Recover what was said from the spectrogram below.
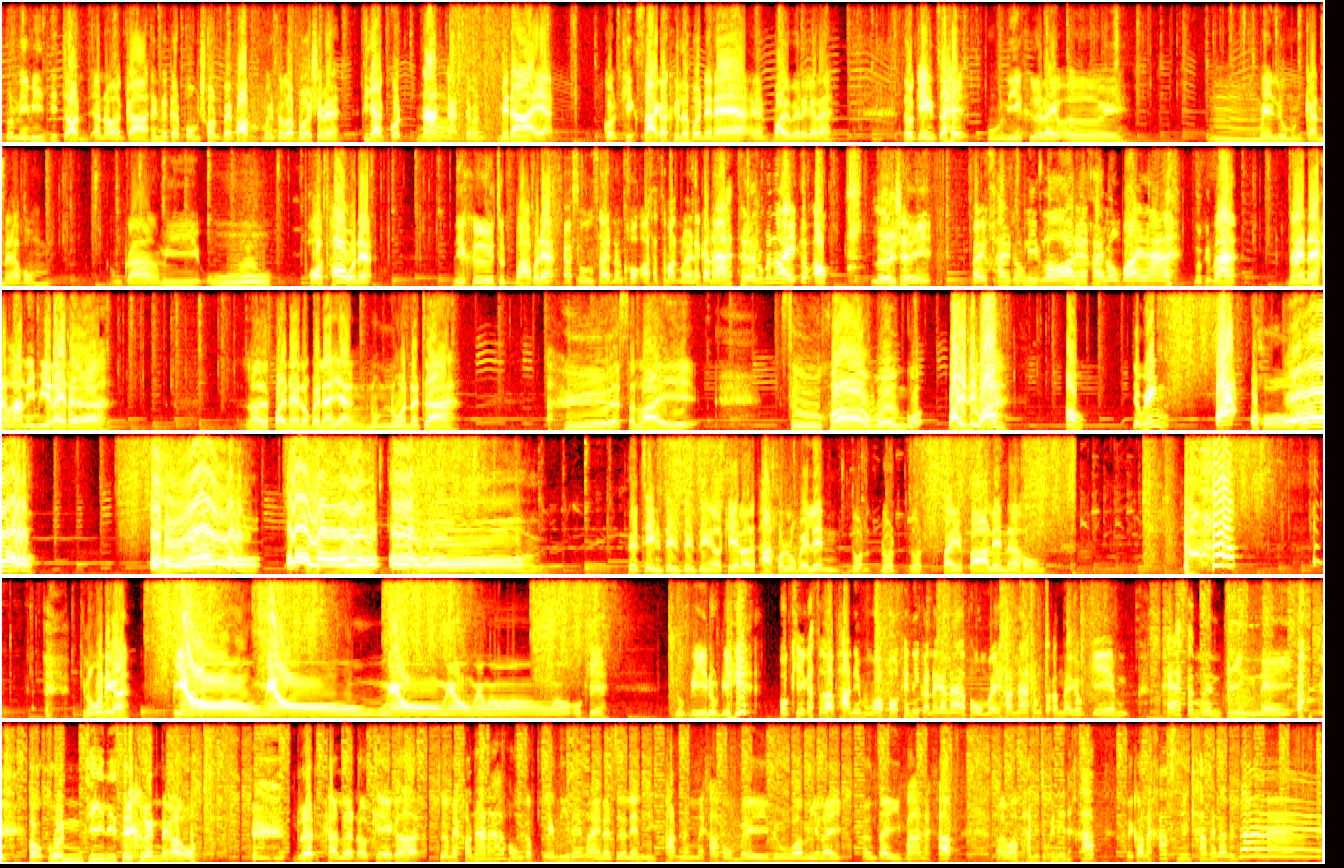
ตรงนี้มีที่จอดอันอวกาศซึ่งถ้าเกิดผมชนไปปั๊บมันจะระเบิดใช่ไหมพี่อยากกดนั่งอะ แต่มันไม่ได้อะ กดคลิกซ้ายก็คือระเบิดแน่ๆงั้นปล่อยไปแล้วกันนะเราเกรงใจตรงนี้คืออะไรเอ่ย อืมไม่รู้เหมือนกันนะครับผม ตรงกลางมีอู้พอท่อวะเนี่ย นี่คือจุดวาร์ปะเนี่ยแอบสงสัยต้องขออาสาสมัครหน่อยนะกันนะ เธอลงไปหน่อยเอ๊บเอ้าเลยเฉยไปค่อยต้องรีบร้อนค่อยๆลงไปนะลุกขึ้นมานายนายข้างล่างนี้มีอะไรเหรอเราจะปล่อยนายลงไปนะอย่างนุ่มนวลนะจ๊ะเฮือสไลด์สู่ความเวิงวไปสิวะ เอ้าอย่าวิ่งวะโอ้โห โอ้โห โอ้โห โอ้โห เฮ้ยเจ๋งเจ๋งเจ๋งเจ๋งโอเค เราจะพาคนลงไปเล่น โดด โดด โดดไฟฟ้าเล่นนะผมกินลงมาดีกว่าเปียวแมวแมวแมวแมวแมวโอเคดุกดีดุกดี โอเคก็สำหรับพาร์ทนี้ผมว่าพอแค่นี้ก่อนแล้วกันนะ ผมไว้คราวหน้าทำต่อกันใหม่กับเกม แพ้เสมือนจริงในขอบคุณที่รีไซเคิลนะครับผม เลิศค่ะเลิศโอเค ก็เจอกันใหม่คราวหน้านะครับผมกับเกมนี้ได้ใหม่นะจะเล่นอีกพักหนึ่งนะครับผมไปดูว่ามีอะไรสนใจอีกบ้างนะครับเอาว่าพันนี้จบแค่นี้นะครับไปก่อนนะครับสวัสดีครับไปแล้วบ๊ายบาย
